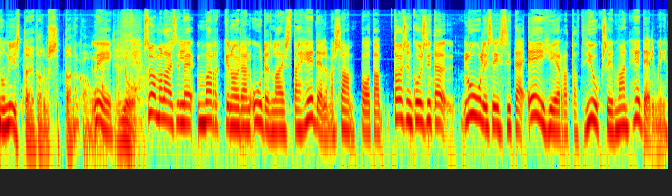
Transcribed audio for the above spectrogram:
No niistä ei tarvitse sitten ainakaan huolehtia. Niin. Joo. Suomalaisille markkinoidaan uudenlaista hedelmäsampoota. Toisin kuin sitä luulisi, sitä ei hierota hiuksiin, vaan hedelmiin.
